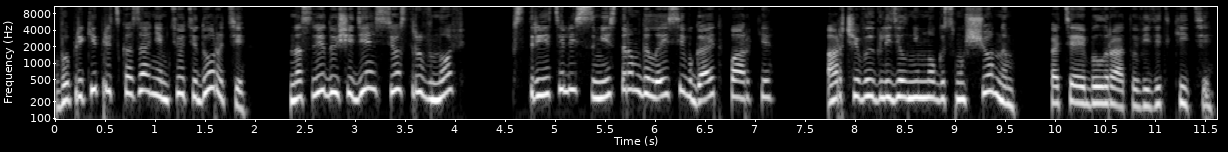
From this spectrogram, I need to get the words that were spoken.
Вопреки предсказаниям тети Дороти, на следующий день сестры вновь встретились с мистером Делейси в гайд-парке. Арчи выглядел немного смущенным, хотя и был рад увидеть Кити.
